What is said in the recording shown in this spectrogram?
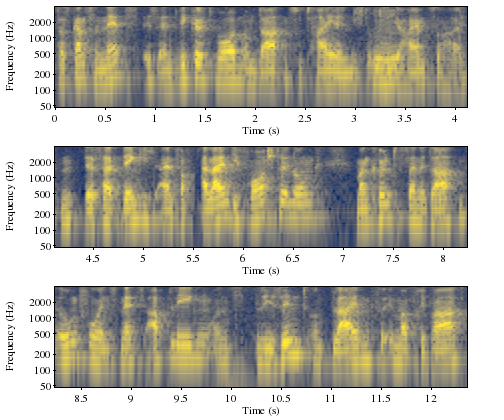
das ganze Netz ist entwickelt worden, um Daten zu teilen, nicht um mhm. sie geheim zu halten. Deshalb denke ich einfach, allein die Vorstellung, man könnte seine Daten irgendwo ins Netz ablegen und sie sind und bleiben für immer privat,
